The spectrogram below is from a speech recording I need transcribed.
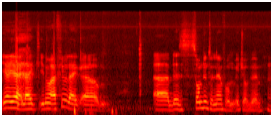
Yeah, yeah. Like you know, I feel like um, uh, there's something to learn from each of them. Hmm.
